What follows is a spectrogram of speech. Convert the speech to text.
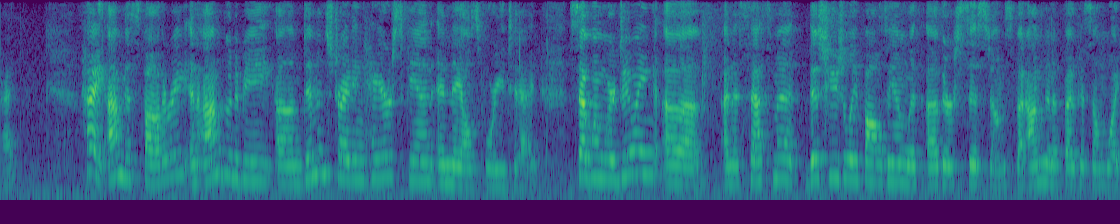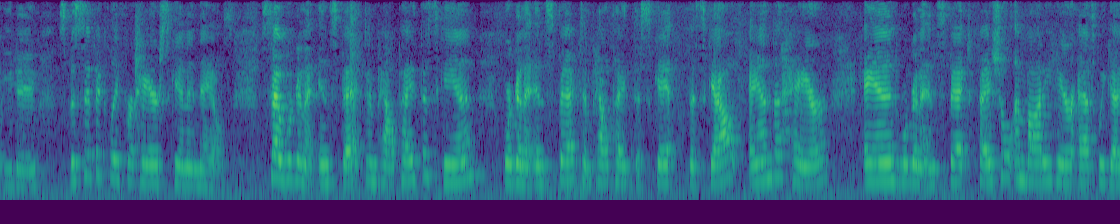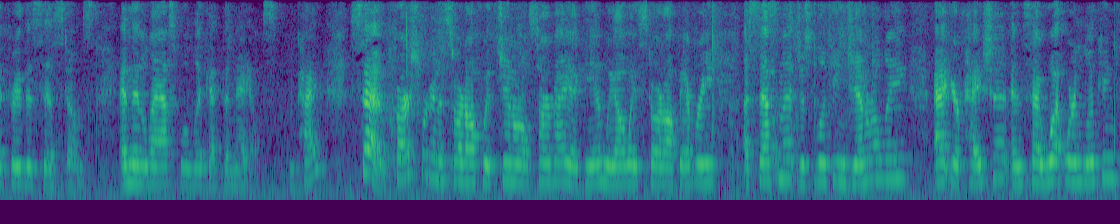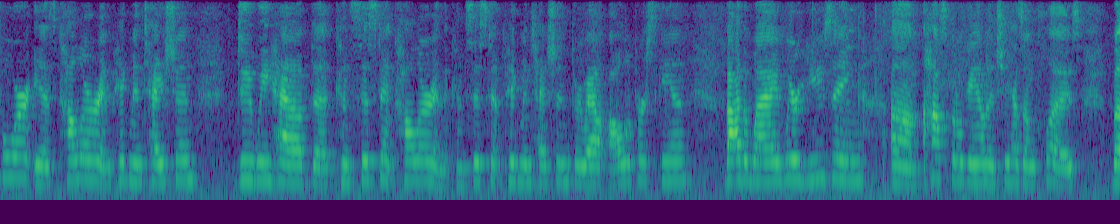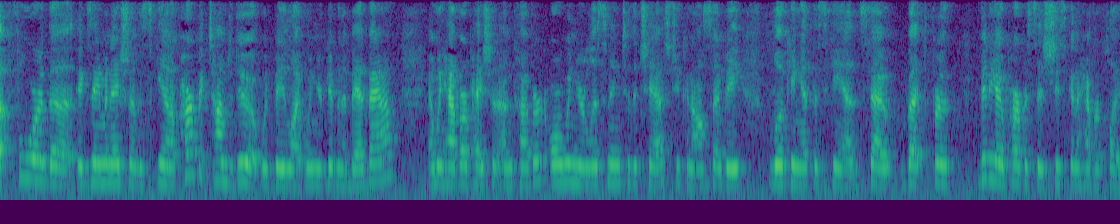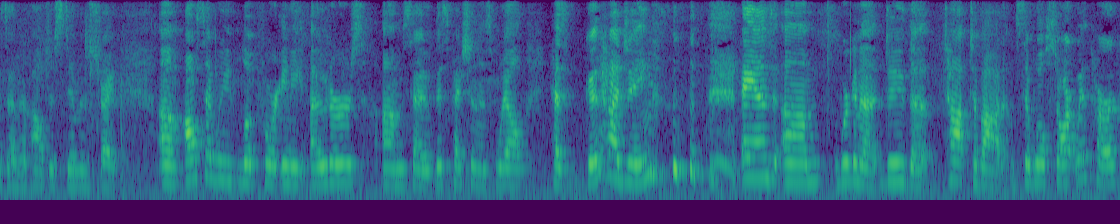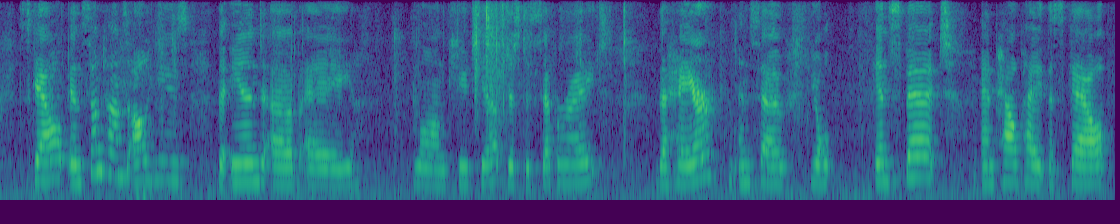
Okay. Hey, I'm Miss Fothery, and I'm going to be um, demonstrating hair, skin, and nails for you today. So when we're doing uh, an assessment, this usually falls in with other systems, but I'm going to focus on what you do specifically for hair, skin, and nails. So we're going to inspect and palpate the skin. We're going to inspect and palpate the, sca the scalp and the hair, and we're going to inspect facial and body hair as we go through the systems. And then last, we'll look at the nails, okay? So first, we're gonna start off with general survey. Again, we always start off every assessment just looking generally at your patient. And so what we're looking for is color and pigmentation. Do we have the consistent color and the consistent pigmentation throughout all of her skin? By the way, we're using um, a hospital gown and she has on clothes, but for the examination of the skin, a perfect time to do it would be like when you're given a bed bath and we have our patient uncovered, or when you're listening to the chest, you can also be looking at the skin. So, but for video purposes, she's gonna have her clothes on and I'll just demonstrate. Um, also, we look for any odors. Um, so this patient as well has good hygiene. and um, we're gonna do the top to bottom. So we'll start with her scalp and sometimes I'll use the end of a long Q-tip just to separate the hair. And so you'll inspect and palpate the scalp.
